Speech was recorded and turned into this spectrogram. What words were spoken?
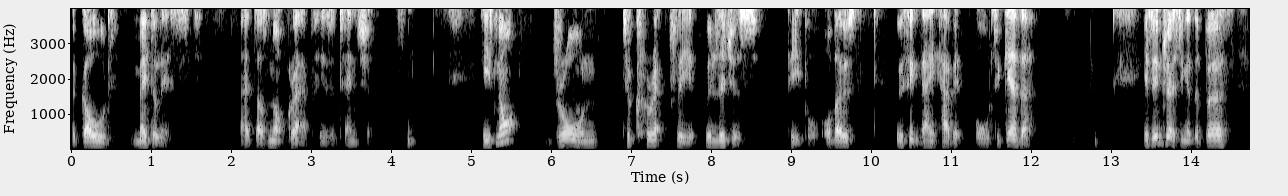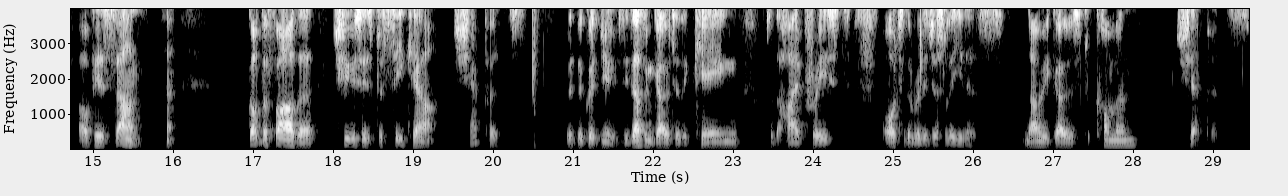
The gold medalist uh, does not grab his attention. He's not drawn to correctly religious people or those who think they have it all together it's interesting at the birth of his son, God the Father chooses to seek out shepherds with the good news. He doesn't go to the king, to the high priest, or to the religious leaders. No, he goes to common shepherds.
